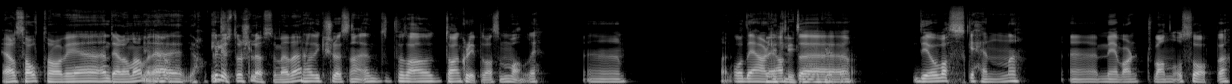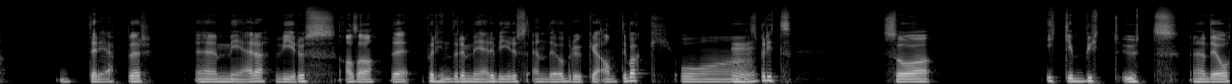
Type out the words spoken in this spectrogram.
Ja, salt har vi en del av nå, men jeg, jeg har ikke Ikke- lyst til å sløse med det. Hadde ikke sløse, nei. Få ta, ta en klype, da, som vanlig. Uh, og det er det at eh, det å vaske hendene uh, med varmt vann og såpe dreper eh, mer virus. Altså, det forhindrer mer virus enn det å bruke antibac og mm. sprit. Så ikke bytt ut eh, det å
